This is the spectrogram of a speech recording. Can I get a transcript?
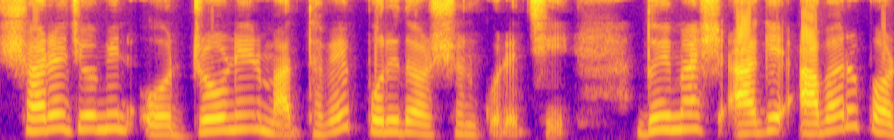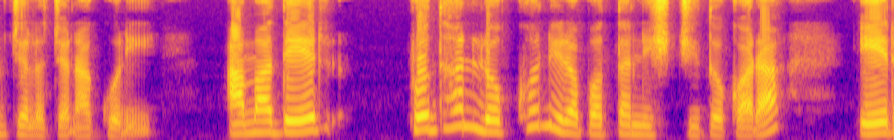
সরেজমিন ও ড্রোনের মাধ্যমে পরিদর্শন করেছি। দুই মাস আগে আবারও পর্যালোচনা করি। আমাদের প্রধান লক্ষ্য নিরাপত্তা নিশ্চিত করা। এর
